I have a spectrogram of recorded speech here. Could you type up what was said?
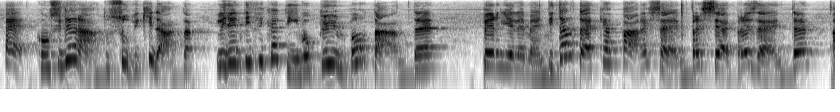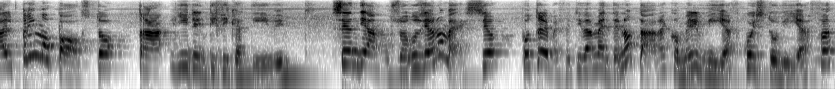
è considerato su Wikidata l'identificativo più importante per gli elementi, tant'è che appare sempre, se è presente, al primo posto tra gli identificativi. Se andiamo su Arusiano Messio, potremo effettivamente notare come il VIAF, questo VIAF,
